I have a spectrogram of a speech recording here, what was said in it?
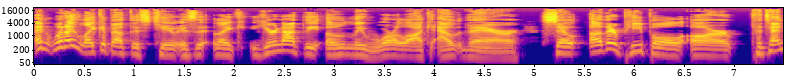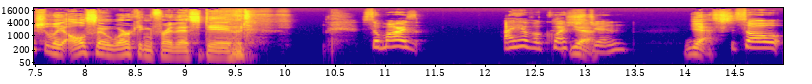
And what I like about this too is that like you're not the only warlock out there, so other people are potentially also working for this dude. So Mars, I have a question. Yes. So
